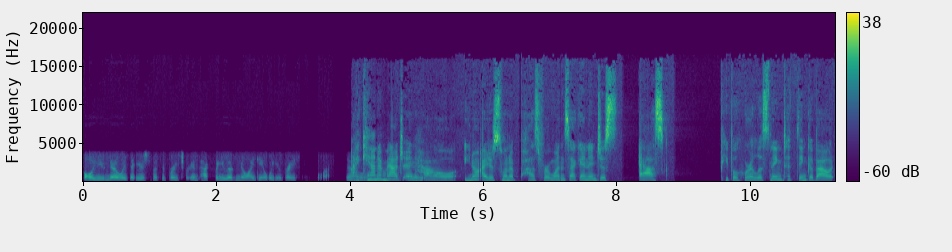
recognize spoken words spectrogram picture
all you know is that you're supposed to brace for impact, but you have no idea what you're bracing for. So, I can't um, imagine how, you know, I just want to pause for one second and just ask people who are listening to think about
